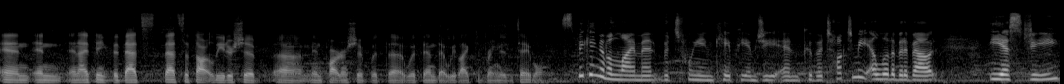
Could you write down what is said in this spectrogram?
And, and, and I think that that's, that's the thought leadership um, in partnership with, uh, with them that we like to bring to the table. Speaking of alignment between KPMG and Coupa, talk to me a little bit about ESG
